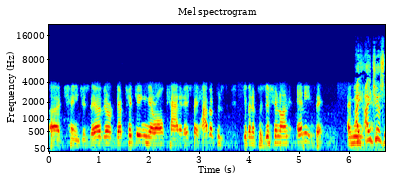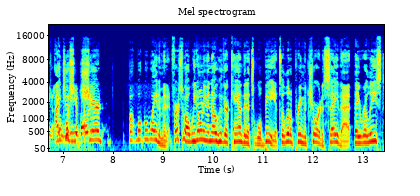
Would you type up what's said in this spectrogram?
uh, changes there. They're they're picking their own candidates. They haven't given a position on anything. I mean, I, I just you know, I so what just shared. But, but but wait a minute. First of all, we don't even know who their candidates will be. It's a little premature to say that. They released.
